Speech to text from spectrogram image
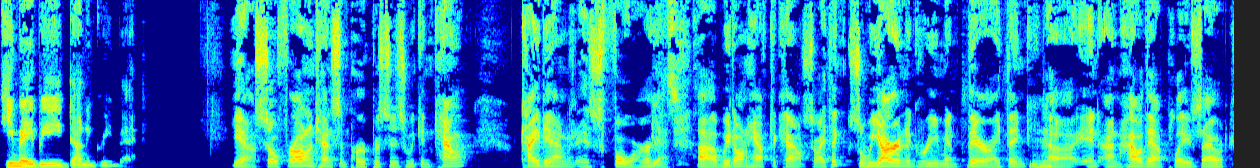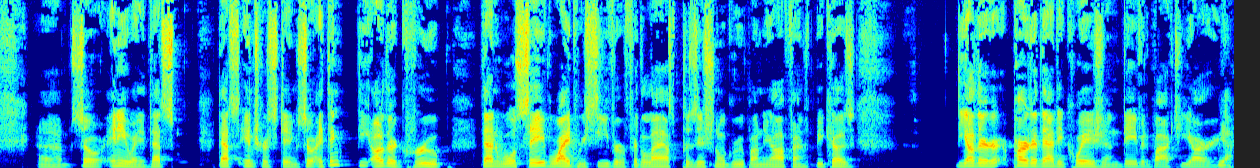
he may be done in Green Bay. Yeah. So for all intents and purposes, we can count tight end as four. Yes. Uh, we don't have to count. So I think, so we are in agreement there, I think, mm-hmm. uh, in, on how that plays out. Um, so anyway, that's, that's interesting. So I think the other group then we'll save wide receiver for the last positional group on the offense because the other part of that equation, David Bakhtiari, yeah.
